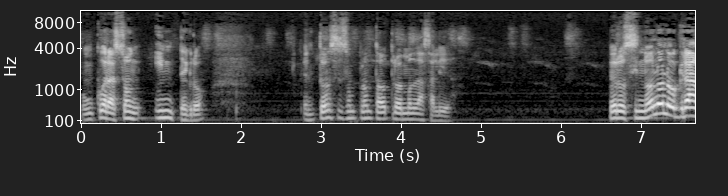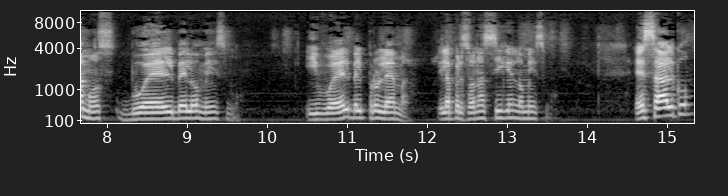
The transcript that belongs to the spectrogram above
un corazón íntegro, entonces un pronto a otro vemos la salida. Pero si no lo logramos, vuelve lo mismo. Y vuelve el problema. Y la persona sigue en lo mismo. Es algo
